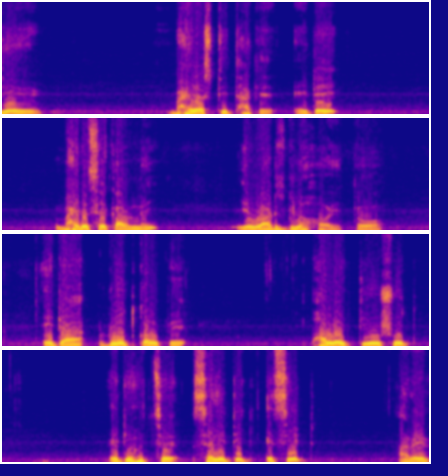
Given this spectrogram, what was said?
যে ভাইরাসটি থাকে, এটাই ভাইরাসের কারণেই এই ওয়ার্ডসগুলো হয়। তো এটা রোধকল্পে ভালো একটি ওষুধ, এটি হচ্ছে স্যালিটিক অ্যাসিড, আর এর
